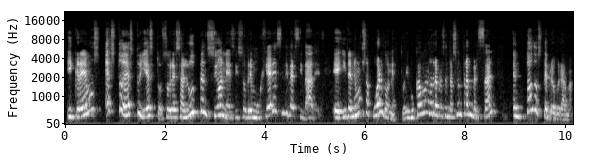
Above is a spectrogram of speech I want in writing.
Y creemos esto, esto y esto, sobre salud, pensiones y sobre mujeres y diversidades. Eh, y tenemos acuerdo en esto y buscamos una representación transversal en todo este programa,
